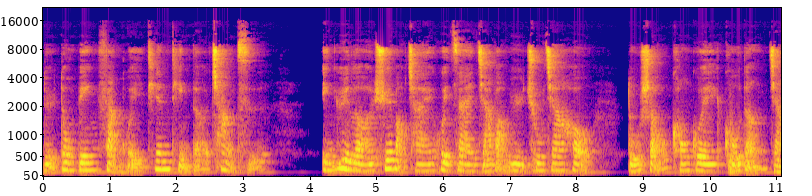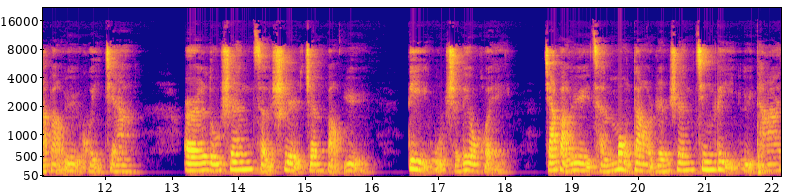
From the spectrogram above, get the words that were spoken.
吕洞宾返回天庭的唱词，隐喻了薛宝钗会在贾宝玉出家后独守空闺，苦等贾宝玉回家，而卢生则是甄宝玉。第五十六回。贾宝玉曾梦到人生经历与他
